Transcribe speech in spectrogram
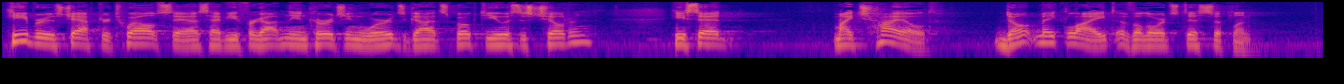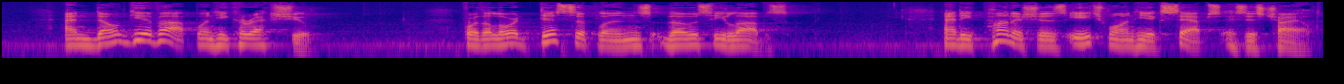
Hebrews chapter 12 says, Have you forgotten the encouraging words God spoke to you as his children? He said, My child, don't make light of the Lord's discipline, and don't give up when he corrects you. For the Lord disciplines those he loves, and he punishes each one he accepts as his child.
